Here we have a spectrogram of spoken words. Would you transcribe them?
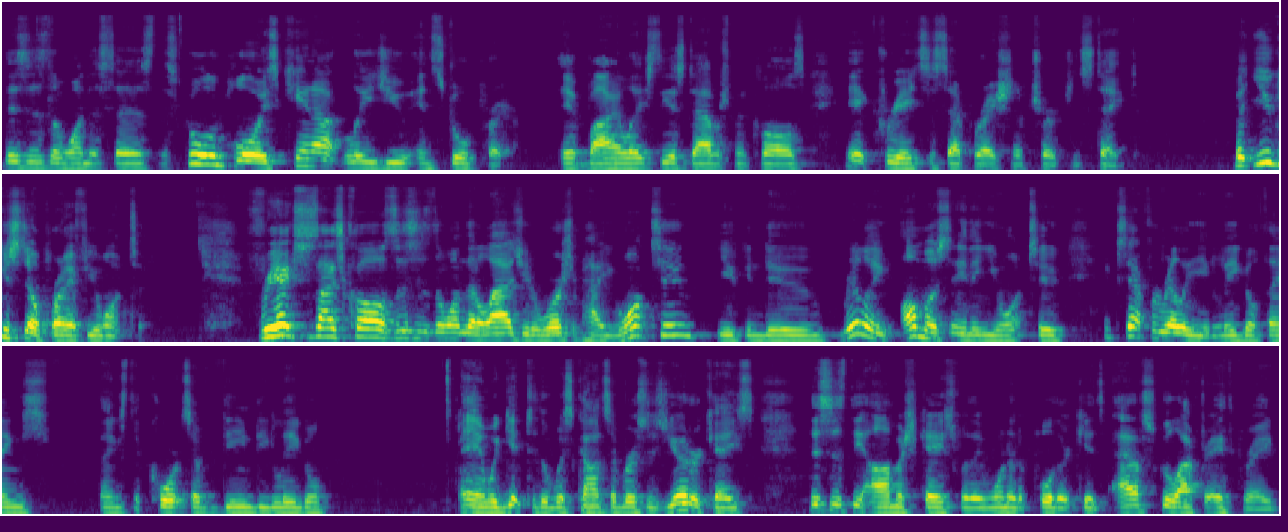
This is the one that says the school employees cannot lead you in school prayer. It violates the Establishment Clause. It creates a separation of church and state. But you can still pray if you want to. Free exercise clause, this is the one that allows you to worship how you want to. You can do really almost anything you want to, except for really illegal things, things the courts have deemed illegal. And we get to the Wisconsin versus Yoder case. This is the Amish case where they wanted to pull their kids out of school after eighth grade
